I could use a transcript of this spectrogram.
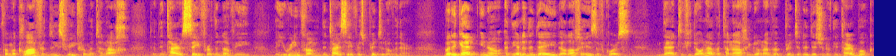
from a Kalaf, at least read from a Tanakh. That the entire Sefer of the Navi that you're reading from, the entire Sefer is printed over there. But again, you know, at the end of the day, the halacha is, of course, that if you don't have a Tanakh, you don't have a printed edition of the entire book,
